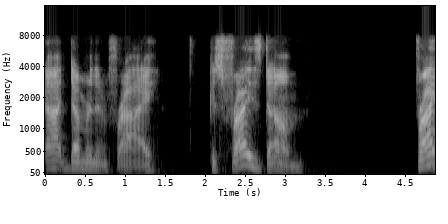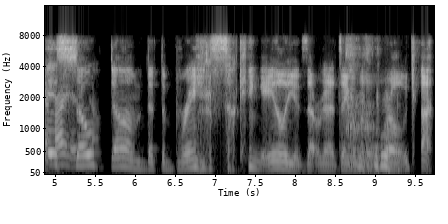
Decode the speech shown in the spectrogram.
not dumber than Fry, because Fry is dumb. Fry Yeah, is Fry is so dumb. dumb. that the brain-sucking aliens that were gonna take over the world got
